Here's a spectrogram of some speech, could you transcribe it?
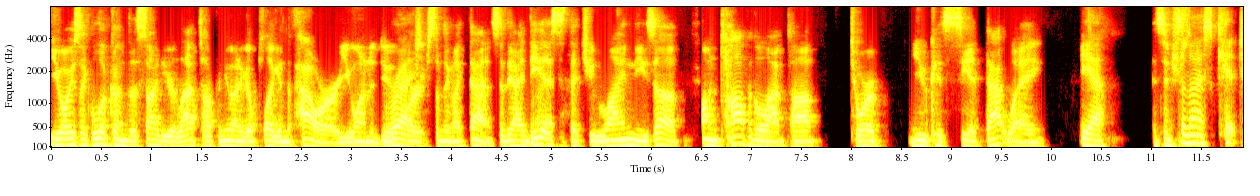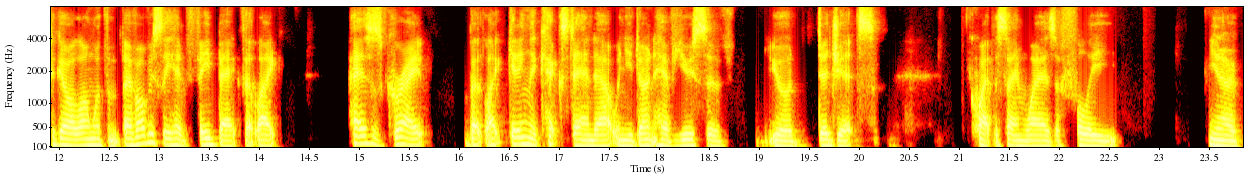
you always like look on the side of your laptop and you want to go plug in the power or you want to do right. or something like that. So the idea right. is that you line these up on top of the laptop to where you could see it that way. Yeah. It's interesting. It's a nice kit to go along with them. They've obviously had feedback that like, hey, this is great, but like getting the kickstand out when you don't have use of your digits quite the same way as a fully, you know,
